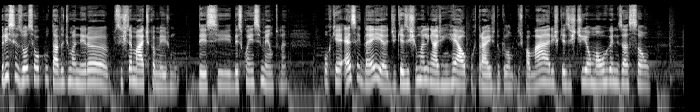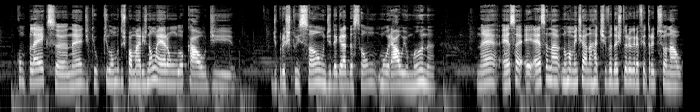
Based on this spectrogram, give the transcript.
precisou ser ocultada de maneira sistemática mesmo desse, desse conhecimento, né? Porque essa ideia de que existia uma linhagem real por trás do Quilombo dos Palmares, que existia uma organização complexa, né, de que o Quilombo dos Palmares não era um local de, de prostituição, de degradação moral e humana, né? Essa, essa normalmente é a narrativa da historiografia tradicional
